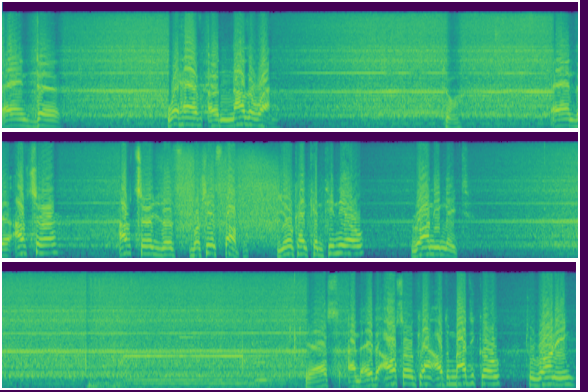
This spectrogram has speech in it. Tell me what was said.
And uh, we have another one. And uh, after after the machine stop, you can continue running it. Yes, and it also can automatically to running.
